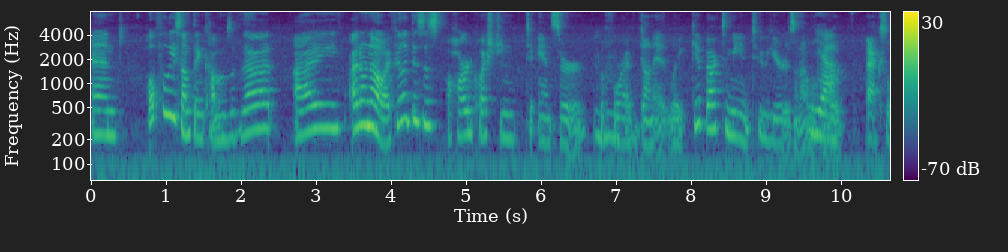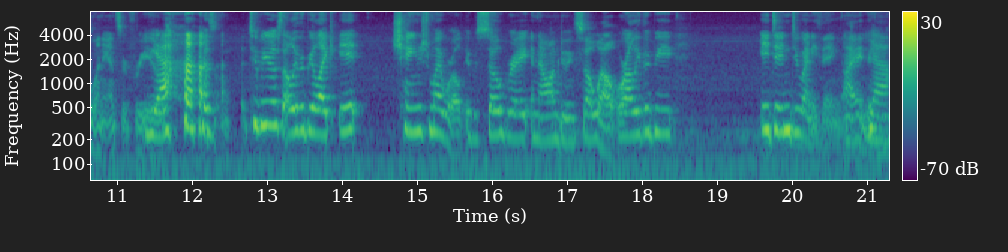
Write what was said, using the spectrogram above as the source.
and hopefully something comes of that. I I don't know. I feel like this is a hard question to answer Mm-hmm. before I've done it. Like, get back to me in two years, and I will Yeah. have an excellent answer for you. Yeah. Because two years, I'll either be like, it changed my world. It was so great, and now I'm doing so well. Or I'll either be, it didn't do anything. I yeah.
